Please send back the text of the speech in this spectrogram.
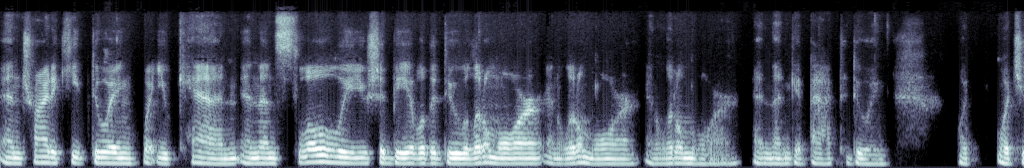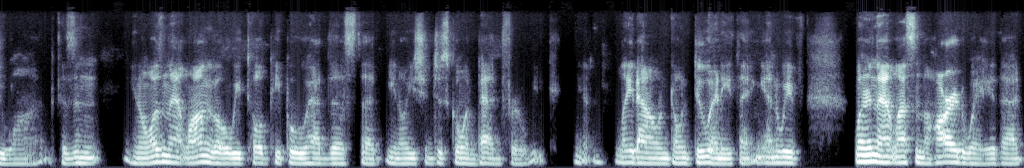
and try to keep doing what you can. And then slowly you should be able to do a little more and a little more and a little more and then get back to doing what what you want. Because then you know it wasn't that long ago we told people who had this that you know you should just go in bed for a week you know, lay down don't do anything. And we've learned that lesson the hard way that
